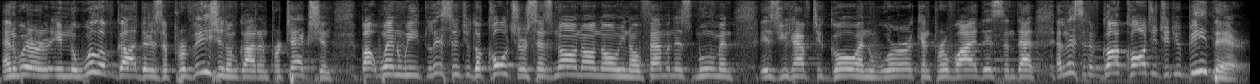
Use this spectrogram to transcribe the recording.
And we're in the will of God, there is a provision of God and protection. But when we listen to the culture says, no, no, no, you know, feminist movement is you have to go and work and provide this and that. And listen, if God called you to do, be there.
